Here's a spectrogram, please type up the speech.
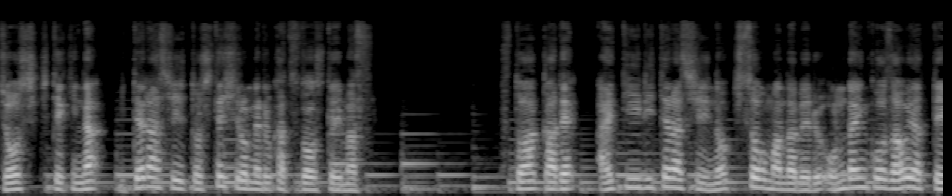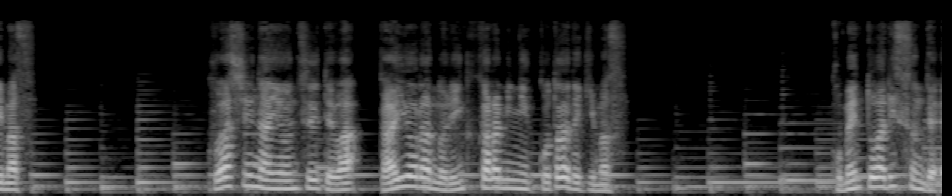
常識的なリテラシーとして広める活動をしています。ストアカで IT リテラシーの基礎を学べるオンライン講座をやっています。詳しい内容については概要欄のリンクから見に行くことができます。コメントは LISTENで。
